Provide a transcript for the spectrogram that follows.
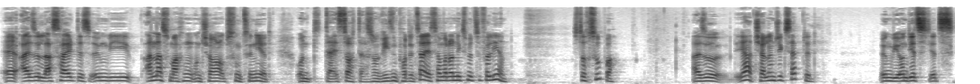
Äh, also lass halt das irgendwie anders machen und schauen, ob es funktioniert. Und da ist doch, das ist doch ein Riesenpotenzial. Jetzt haben wir doch nichts mehr zu verlieren. Ist doch super. Also, ja, Challenge accepted irgendwie, und jetzt, jetzt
